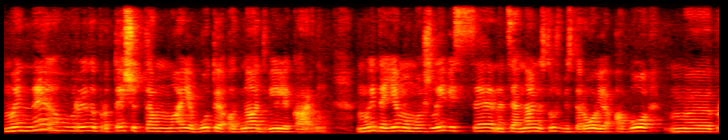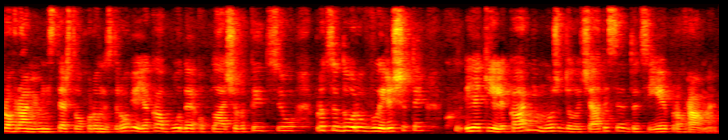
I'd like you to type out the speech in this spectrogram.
Ми не говорили про те, що там має бути одна-дві лікарні. Ми даємо можливість це Національній службі здоров'я або програмі Міністерства охорони здоров'я, яка буде оплачувати цю процедуру, вирішити, які лікарні можуть долучатися до цієї програми.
